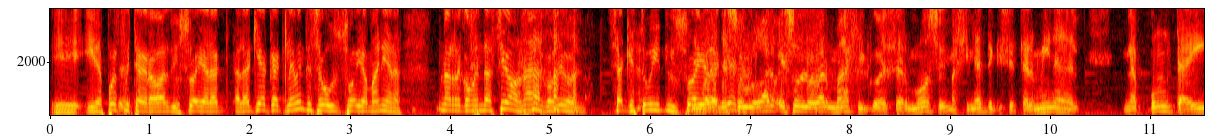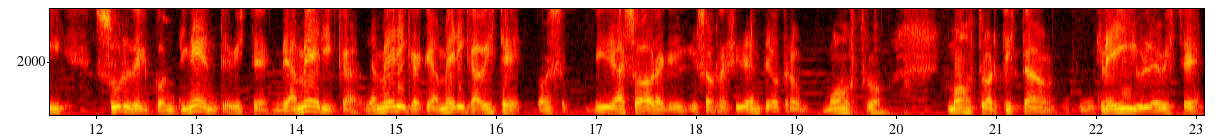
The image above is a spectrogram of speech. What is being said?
Y, y después fuiste a grabar de Ushuaia a la, a la Quiaca, Clemente se va a Ushuaia mañana. Una recomendación, algo, digo, ya que estuviste Ushuaia a la bueno, es, un lugar, es un lugar mágico, es hermoso. Imagínate que se termina en la punta ahí sur del continente, ¿viste? De América, de América, que América, ¿viste? Con ese videazo ahora que hizo el residente, otro monstruo, monstruo, artista increíble, ¿viste?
